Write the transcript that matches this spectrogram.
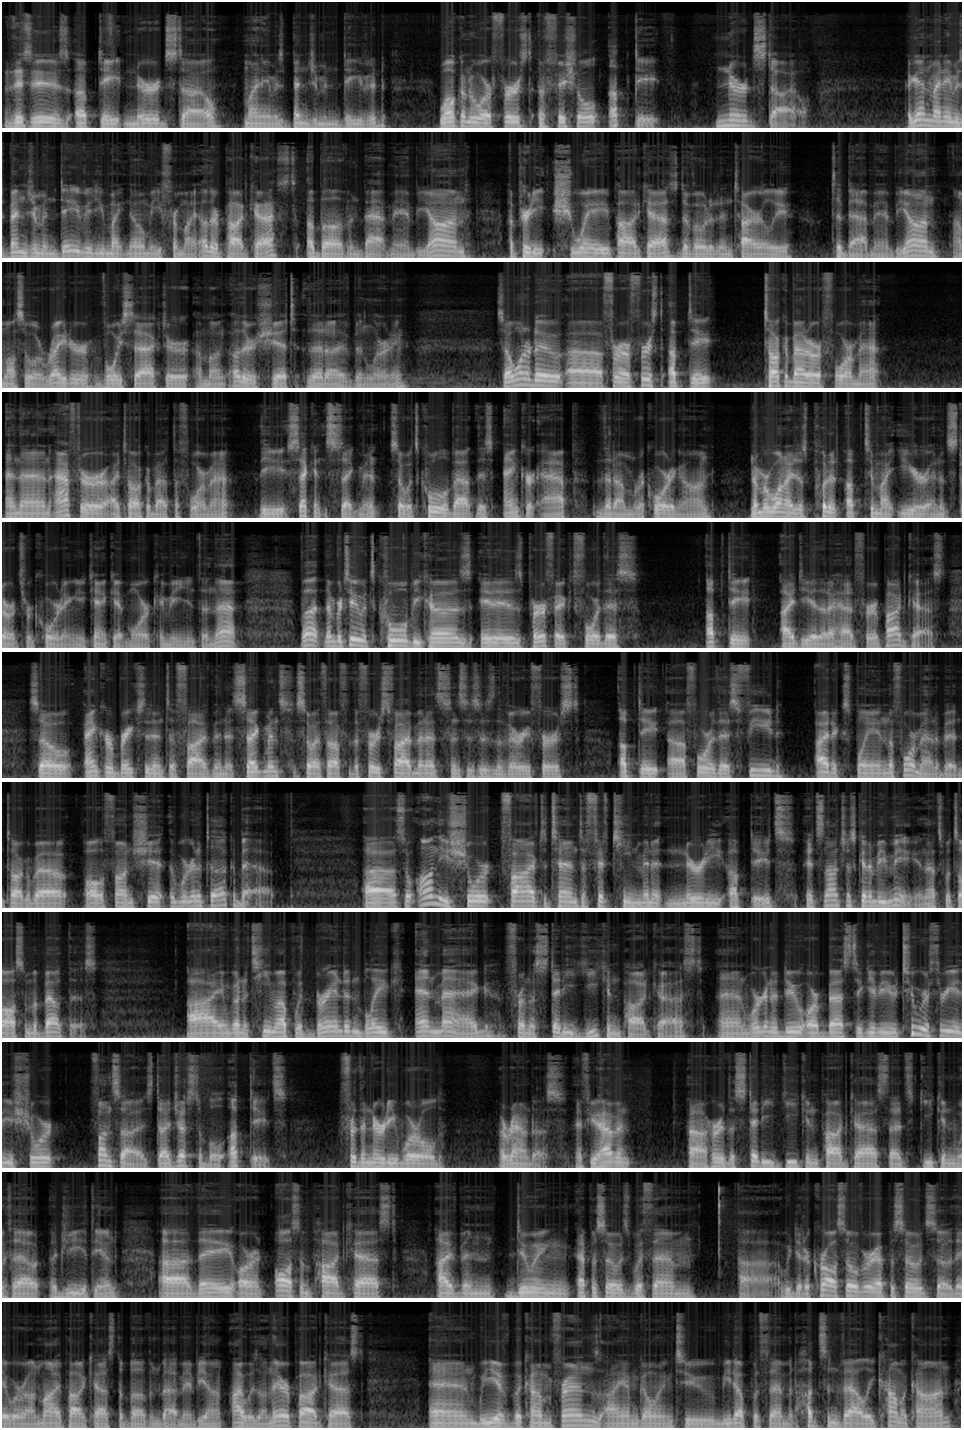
This is Update Nerd Style. My name is Benjamin David. Welcome to our first official update, Nerd Style. Again, my name is Benjamin David. You might know me from my other podcast, Above and Batman Beyond, a pretty shway podcast devoted entirely to Batman Beyond. I'm also a writer, voice actor, among other shit that I've been learning. So I wanted to, uh, for our first update, talk about our format. And then after I talk about the format, the second segment. So what's cool about this Anchor app that I'm recording on? Number one, I just put it up to my ear and it starts recording. You can't get more convenient than that. But number two, it's cool because it is perfect for this update idea that I had for a podcast. So Anchor breaks it into five minute segments. So I thought for the first five minutes, since this is the very first update uh, for this feed, I'd explain the format a bit and talk about all the fun shit that we're going to talk about. Uh, so, on these short 5 to 10 to 15 minute nerdy updates, it's not just going to be me, and that's what's awesome about this. I am going to team up with Brandon, Blake, and Mag from the Steady Geekin podcast, and we're going to do our best to give you two or three of these short, fun sized, digestible updates for the nerdy world around us. If you haven't uh, heard the Steady Geekin podcast, that's Geekin without a G at the end, uh, they are an awesome podcast I've been doing episodes with them. Uh, we did a crossover episode, so they were on my podcast, Above and Batman Beyond. I was on their podcast, and we have become friends. I am going to meet up with them at Hudson Valley Comic Con.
